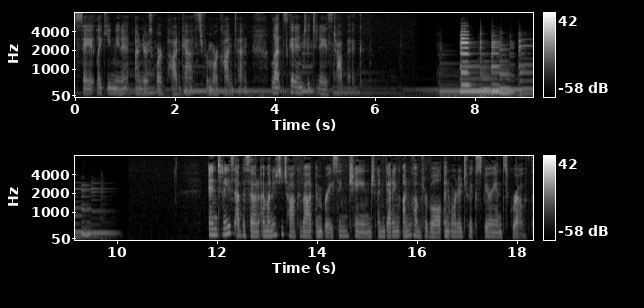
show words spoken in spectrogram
say it like you mean it underscore podcast for more content. Let's get into today's topic. In today's episode, I wanted to talk about embracing change and getting uncomfortable in order to experience growth.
